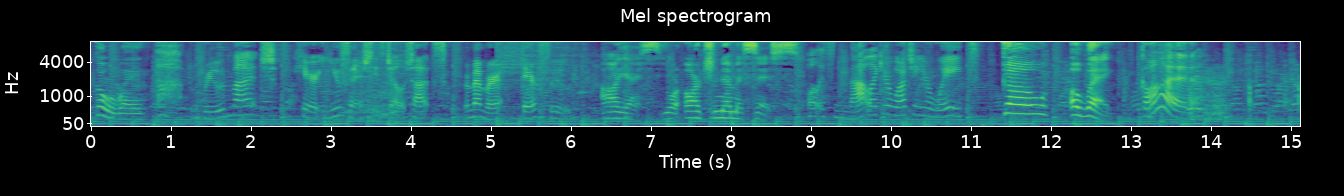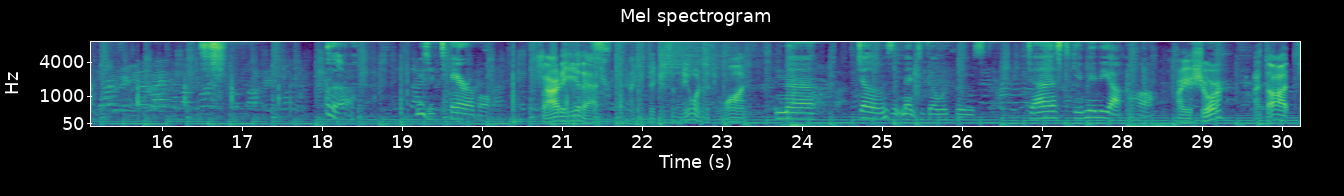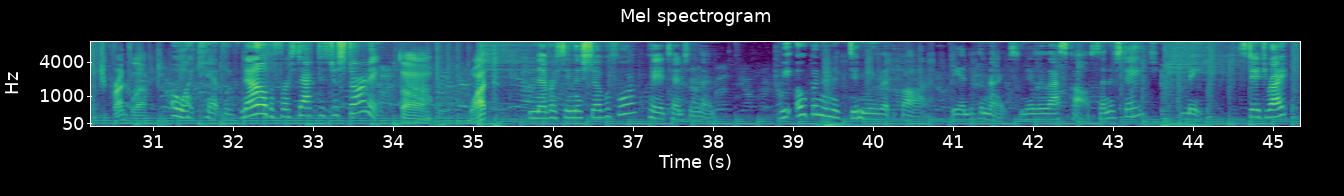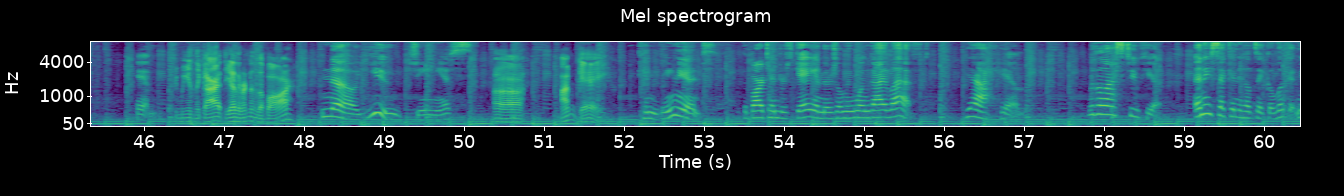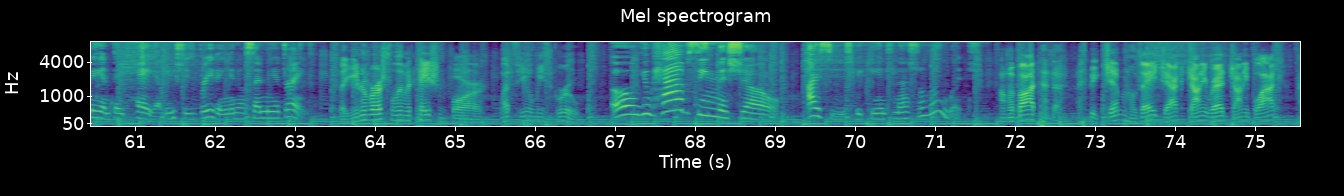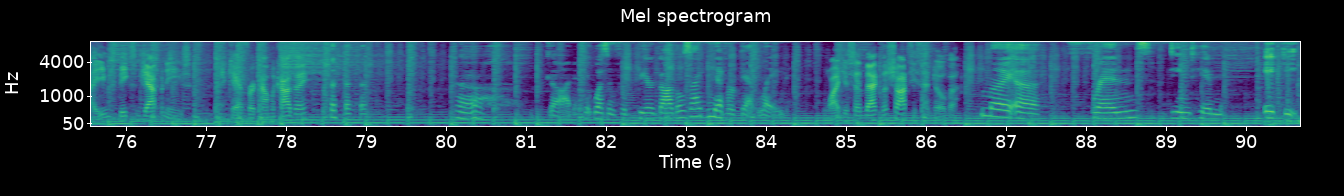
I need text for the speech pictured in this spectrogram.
Go away. Ugh, rude much? Here, you finish these jello shots. Remember, they're food. Ah, yes, your arch nemesis. Well, it's not like you're watching your weight. Go away. God! Ugh. These are terrible. Sorry to hear that. I can fix some new ones if you want. Nah, Jello isn't meant to go with booze. Just give me the alcohol. Are you sure? I thought, since your friends left. Oh, I can't leave now. The first act is just starting. The. what? Never seen this show before? Pay attention then. We open in a dimly lit bar. The end of the night. Nearly last call. Center stage? Me. Stage right? Him. You mean the guy at the other end of the bar? No, you genius. Uh, I'm gay. Convenient. The bartender's gay and there's only one guy left. Yeah, him. We're the last two here. Any second he'll take a look at me and think, hey, at least she's breathing, and he'll send me a drink. The universal invitation for Let's You and Me Screw. Oh, you have seen this show. I see you speak the international language. I'm a bartender. I speak Jim, Jose, Jack, Johnny Red, Johnny Black. I even speak some Japanese. Would you care for a kamikaze? oh, God, if it wasn't for beer goggles, I'd never get laid. Why'd you send back the shots he sent over? My, uh, friends deemed him icky.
